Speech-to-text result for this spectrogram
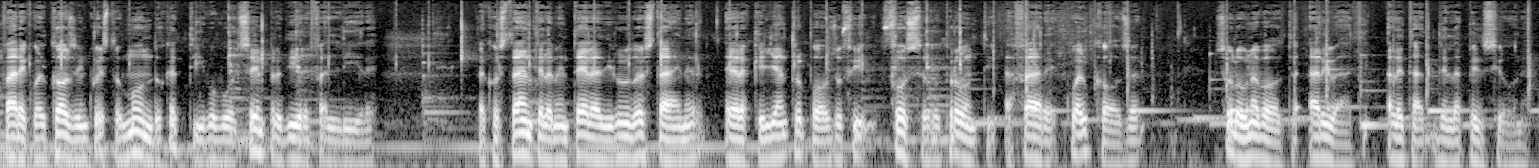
Fare qualcosa in questo mondo cattivo vuol sempre dire fallire. La costante lamentela di Rudolf Steiner era che gli antroposofi fossero pronti a fare qualcosa solo una volta arrivati all'età della pensione.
